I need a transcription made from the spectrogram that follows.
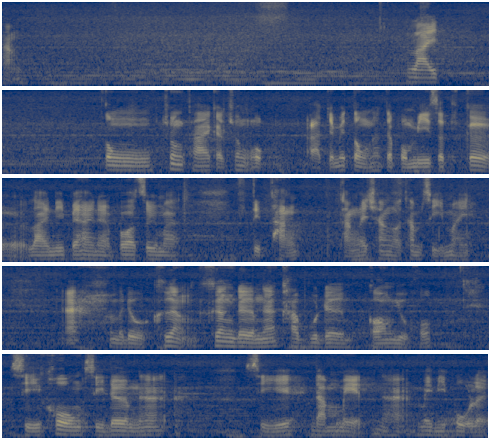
ถัง ลายตรงช่วงท้ายกับช่วงอก อาจจะไม่ตรงนะ แต่ผมมีสติกเกอร์ลายนี้ไปให้นะ เพราะว่าซื้อมาติดถัง ถังให้ช่างเขาทำสีใหม่อะมาดูเครื่องเครื่องเดิมนะคาบูเดิมกองอยู่ครบ สีโครงสีเดิมนะฮะสีดำเมดนะฮะไม่มีปูเลย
